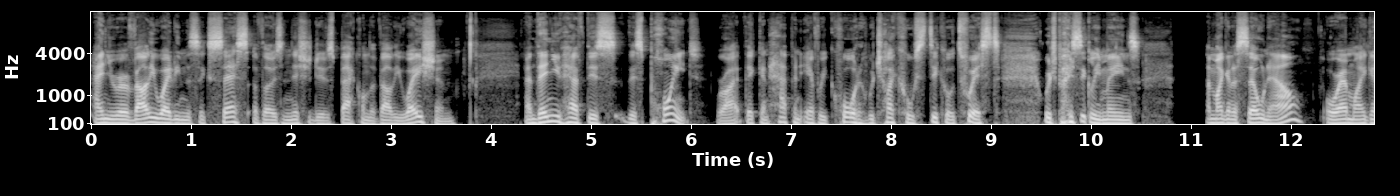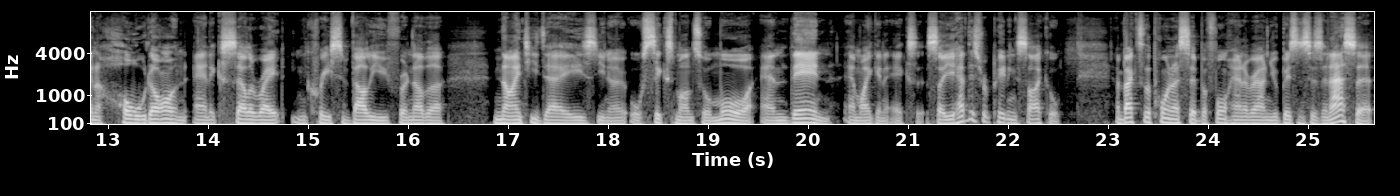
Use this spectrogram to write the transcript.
And you're evaluating the success of those initiatives back on the valuation. And then you have this this point, right, that can happen every quarter, which I call stick or twist, which basically means am I going to sell now or am I going to hold on and accelerate increase value for another 90 days, you know, or six months or more, and then am I going to exit? So you have this repeating cycle. And back to the point I said beforehand around your business as an asset,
